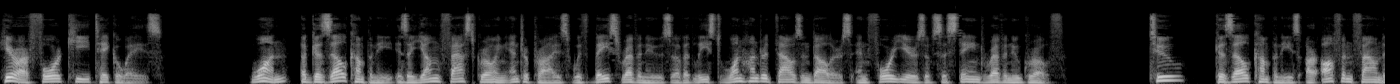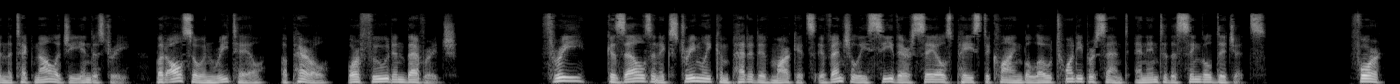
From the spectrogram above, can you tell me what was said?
Here are four key takeaways. 1. A Gazelle company is a young fast-growing enterprise with base revenues of at least $100,000 and four years of sustained revenue growth. 2. Gazelle companies are often found in the technology industry, but also in retail, apparel, or food and beverage. 3. Gazelles in extremely competitive markets eventually see their sales pace decline below 20% and into the single digits. 4.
